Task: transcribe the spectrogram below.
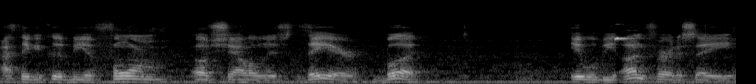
I think it could be a form of shallowness there, but it would be unfair to say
